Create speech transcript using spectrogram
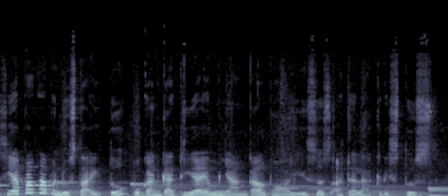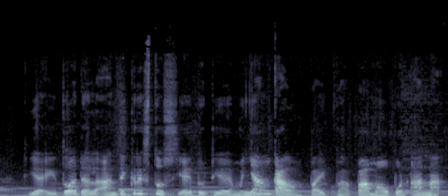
Siapakah pendusta itu? Bukankah dia yang menyangkal bahwa Yesus adalah Kristus? Dia itu adalah antikristus, yaitu dia yang menyangkal baik Bapa maupun anak.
